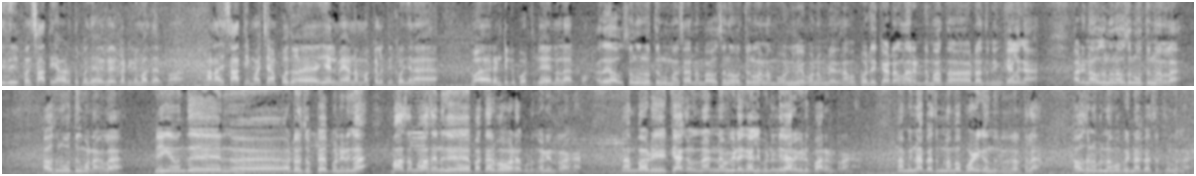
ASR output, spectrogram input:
இது கொஞ்சம் சாத்தியமாகிறது கொஞ்சம் கடினமாக தான் இருக்கும். ஆனால் அது சாத்தியமாச்சுன்னா பொது ஏழ்மையான மக்களுக்கு கொஞ்சம் ந- ரெண்ட்டுக்கு போகிறதுக்கு நல்லாயிருக்கும். அது ஹவுஸ் ஓனர் ஒத்துக்கணுமா சார்? நம்ம ஹவுஸ் ஓனர் ஒத்துக்கலாம் நம்ம ஒன்றுமே பண்ண முடியாது. நம்ம போட்டு கேட்டாலாம் ரெண்டு மாதம் அட்வான்ஸ் நீங்கள் கேளுங்க. அப்படின்னு ஹவுஸ் ஓனர் ஹவுஸ் ஓனர் ஒத்துக்கணும்ல? ஹவுஸ் ஓனர் ஒத்துக்க மாட்டாங்களா? நீங்கள் வந்து எனக்கு அட்வான்ஸ் பே பண்ணிவிடுங்க மாதம் மாதம் எனக்கு பத்தாயிரரூபா வாடகை கொடுங்கன்னுன்றாங்க நம்ம அப்படி கேட்கலன்னா நம்ம வீடை காலி பண்ணி நீ வேறு வீடு பாருன்றாங்க. நம்ம என்ன பேசணும்? நம்ம புழைக்க வந்துடணும் இந்த இடத்துல. போய் நம்ம போய் என்ன பேசுறது சொல்லுங்கள்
